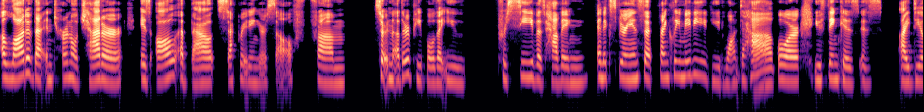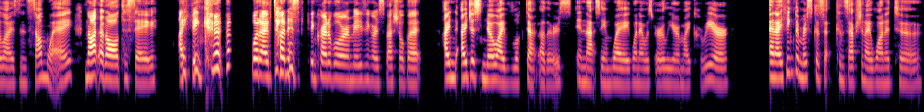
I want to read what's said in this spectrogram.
a lot of that internal chatter is all about separating yourself from certain other people that you perceive as having an experience that frankly maybe you'd want to have or you think is is idealized in some way not at all to say i think what i've done is incredible or amazing or special but I, I just know i've looked at others in that same way when i was earlier in my career and I think the misconception I wanted to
